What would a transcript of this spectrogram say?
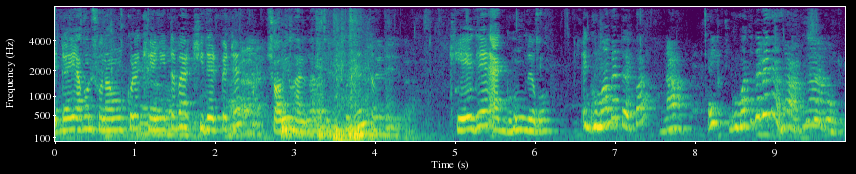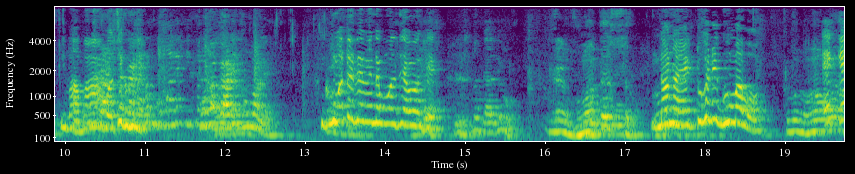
এটাই এখন সোনামুখ করে খেয়ে নিতে হবে আর খিদের পেটে সবই ভালো লাগছে বুঝলেন তো? খেয়ে দিয়ে এক ঘুম দেবো। এই ঘুমাবে তো এরপর? না। এই ঘুমাতে দেবে না? বাবা বলছে ঘুমালে ঘুমাতে দেবে না বলছে আমাকে। না না একটুখানি ঘুমাবো। কে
